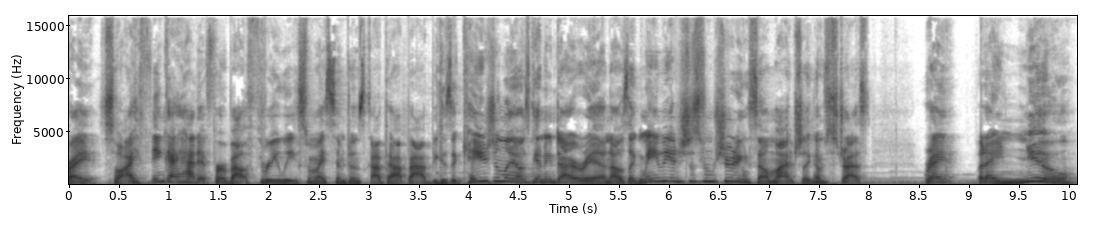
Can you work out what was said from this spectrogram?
right? So I think I had it for about three weeks when my symptoms got that bad because occasionally I was getting diarrhea and I was like, maybe it's just from shooting so much. Like I'm stressed, right? But I knew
